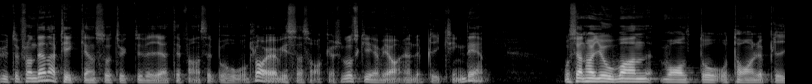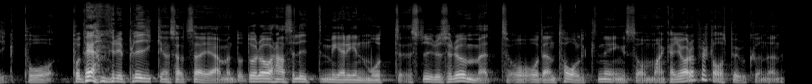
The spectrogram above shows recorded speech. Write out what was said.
utifrån den artikeln så tyckte vi att det fanns ett behov att klargöra vissa saker så då skrev jag en replik kring det. Och sen har Johan valt att, ta en replik på, på den repliken så att säga. Men då, då, rör han sig lite mer in mot styrelserummet och, och den tolkning som man kan göra förstås på urkunden.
